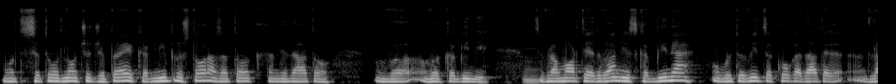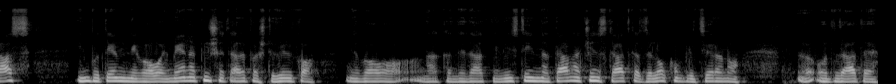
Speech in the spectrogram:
morate se to odločiti že prej, ker ni prostora za toliko kandidatov v, v kabini. Mm. Se pravi, morate ven iz kabine, ugotoviti, za koga date glas, in potem njegovo ime napišete ali pa številko njegovo na kandidatni listi. In na ta način, skratka, zelo komplicirano uh, oddate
